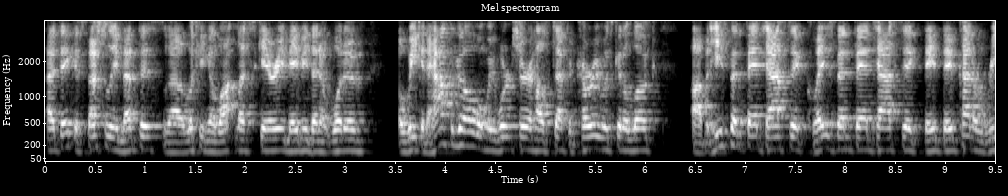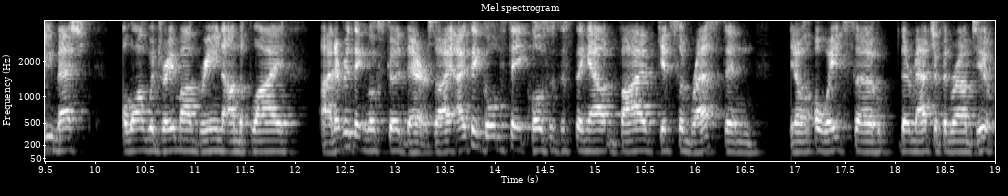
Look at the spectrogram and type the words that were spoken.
I think, especially Memphis, uh, looking a lot less scary maybe than it would have a week and a half ago when we weren't sure how Stephen Curry was going to look. Uh, but he's been fantastic. Klay's been fantastic. They, they've kind of remeshed along with Draymond Green on the fly and everything looks good there. So I, I, think Golden State closes this thing out in five, gets some rest, and you know awaits uh, their matchup in round two.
